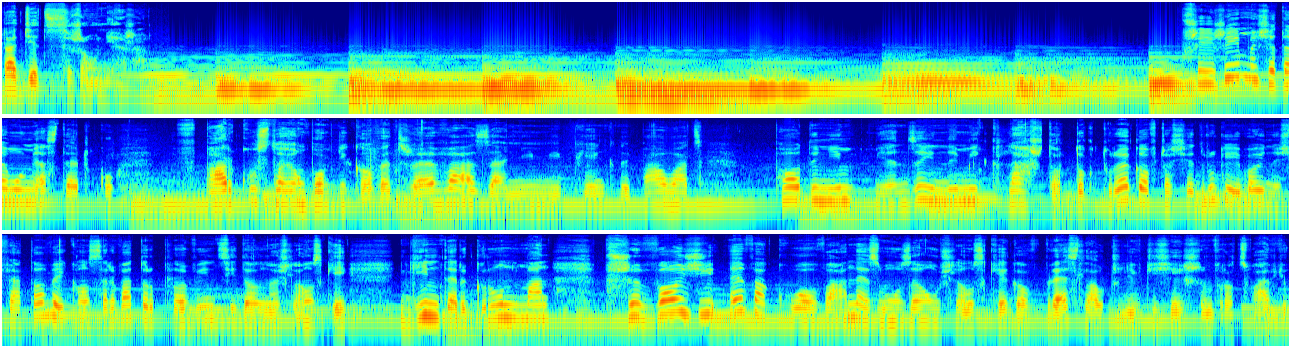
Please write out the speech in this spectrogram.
radzieccy żołnierze. Przyjrzyjmy się temu miasteczku. W parku stoją pomnikowe drzewa, za nimi piękny pałac. Pod nim innymi klasztor, do którego w czasie II wojny światowej konserwator prowincji dolnośląskiej Ginter Grundmann przywozi ewakuowane z Muzeum Śląskiego w Breslau, czyli w dzisiejszym Wrocławiu,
